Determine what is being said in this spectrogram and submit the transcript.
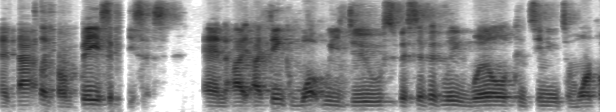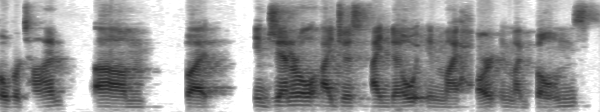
and that's like our basic thesis. And I, I think what we do specifically will continue to morph over time. Um, but in general, I just I know in my heart, in my bones,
